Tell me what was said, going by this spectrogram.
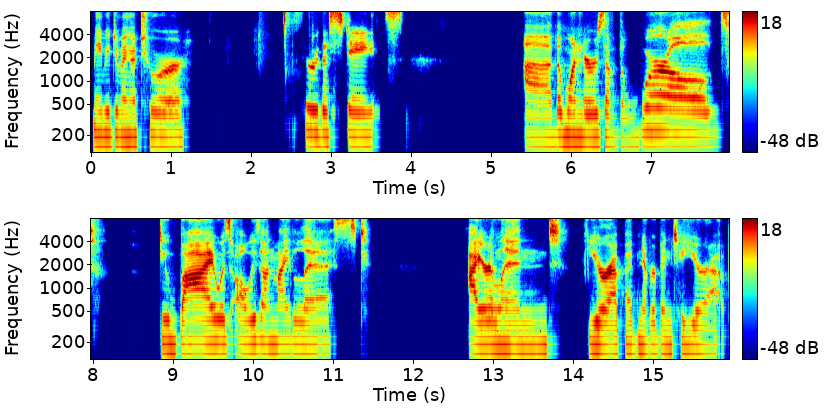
maybe doing a tour through the States, uh, the wonders of the world. Dubai was always on my list. Ireland, Europe. I've never been to Europe.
